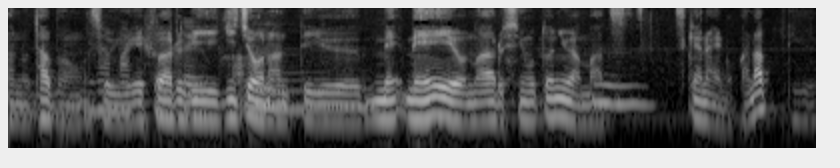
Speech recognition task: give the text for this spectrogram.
あの多分そういう FRB 議長なんていう名誉のある仕事にはまあつつけないのかなっていう。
